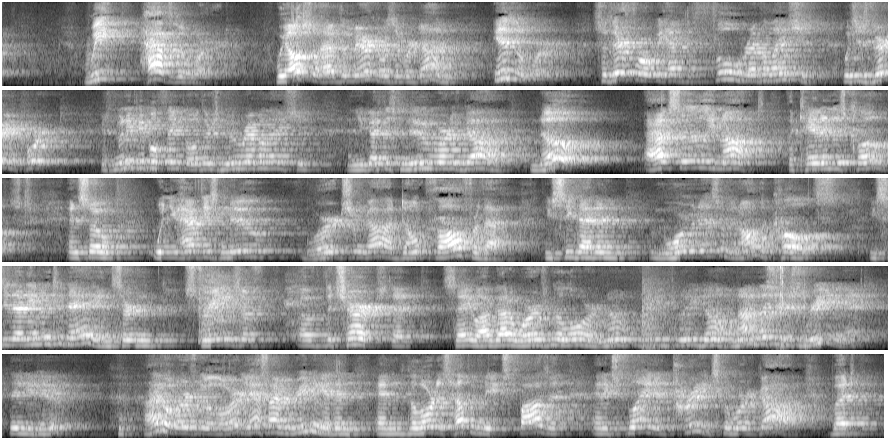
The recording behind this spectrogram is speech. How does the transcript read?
We have the Word. We also have the miracles that were done in the Word. So, therefore, we have the full revelation, which is very important. Because many people think, oh, there's new revelation, and you got this new Word of God. No, absolutely not. The canon is closed. And so, when you have these new words from God, don't fall for that. You see that in Mormonism and all the cults. You see that even today in certain streams of, of the church that say, Well, I've got a word from the Lord. No, no you, don't. Not unless you're just reading it, then you do. I have a word from the Lord. Yes, I'm reading it, and, and the Lord is helping me exposit and explain and preach the Word of God. But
